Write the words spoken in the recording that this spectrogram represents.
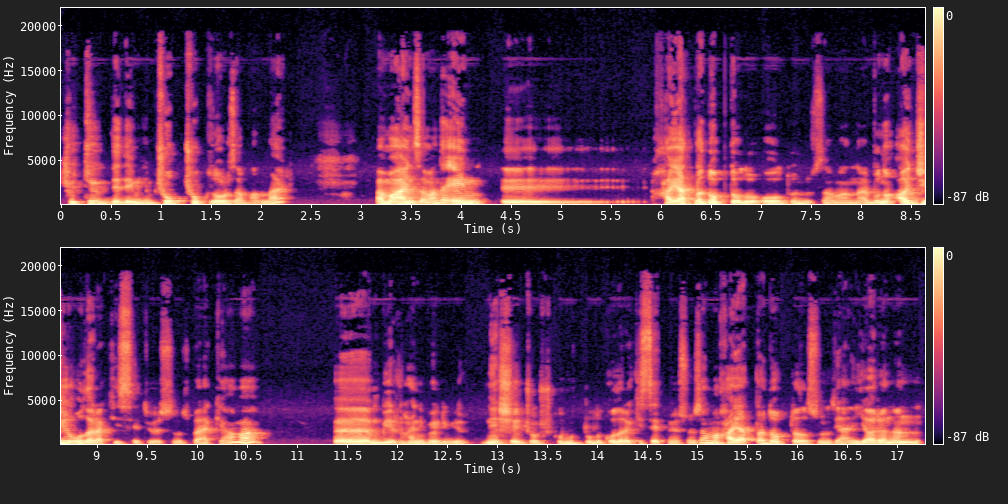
kötü de demeyeyim. Çok çok zor zamanlar. Ama aynı zamanda en e, hayatla dop dolu olduğunuz zamanlar. Bunu acı olarak hissediyorsunuz belki ama e, bir hani böyle bir neşe, coşku, mutluluk olarak hissetmiyorsunuz ama hayatla dop dolusunuz. Yani yaranın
